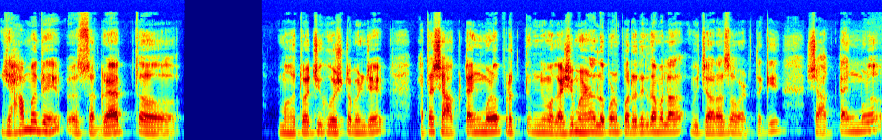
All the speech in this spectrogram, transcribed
ह्यामध्ये सगळ्यात महत्त्वाची गोष्ट म्हणजे आता शार्क टँकमुळं प्रत्येक मी मगाशी म्हणालो पण परत एकदा मला विचारावंसं वाटतं की शार्क टँकमुळं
